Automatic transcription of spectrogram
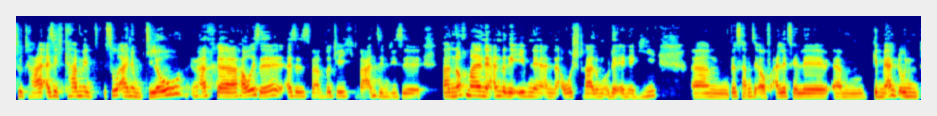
total. Also ich kam mit so einem Glow nach äh, Hause. Also es war wirklich Wahnsinn. Diese war nochmal eine andere Ebene an Ausstrahlung oder Energie. Ähm, das haben sie auf alle Fälle ähm, gemerkt und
